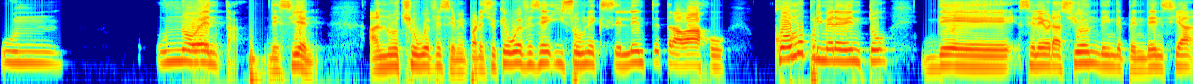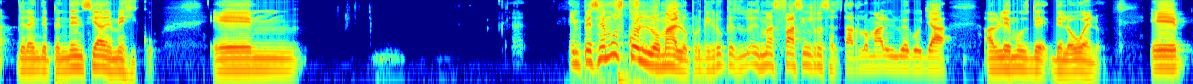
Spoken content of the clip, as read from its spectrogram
un, un 90 de 100 a Noche UFC. Me pareció que UFC hizo un excelente trabajo como primer evento de celebración de independencia, de la independencia de México. Eh, Empecemos con lo malo, porque creo que es, más fácil resaltar lo malo y luego ya hablemos de, lo bueno. Eh,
